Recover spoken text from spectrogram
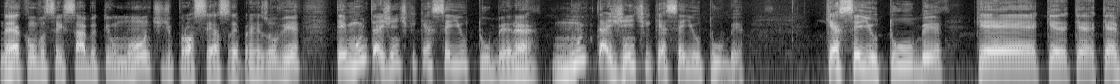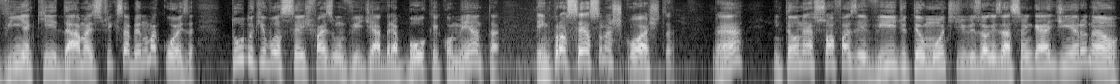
né? Como vocês sabem, eu tenho um monte de processos aí para resolver. Tem muita gente que quer ser youtuber, né? Muita gente que quer ser youtuber. Quer ser youtuber, quer, quer, quer, quer vir aqui e dar, mas fique sabendo uma coisa: tudo que vocês faz um vídeo, abre a boca e comenta, tem processo nas costas, né? Então não é só fazer vídeo, ter um monte de visualização e ganhar dinheiro, não.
